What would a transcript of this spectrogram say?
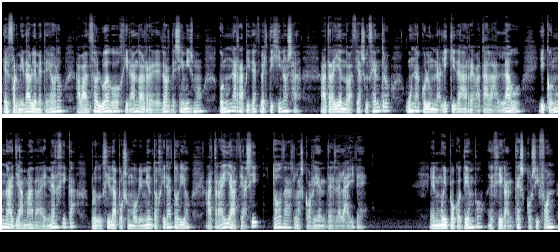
El formidable meteoro avanzó luego girando alrededor de sí mismo con una rapidez vertiginosa, atrayendo hacia su centro una columna líquida arrebatada al lago y con una llamada enérgica producida por su movimiento giratorio atraía hacia sí todas las corrientes del aire. En muy poco tiempo el gigantesco sifón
